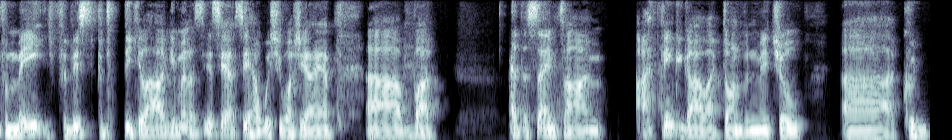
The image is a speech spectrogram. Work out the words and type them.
for me for this particular argument. See how, see how wishy-washy I am. Uh, but at the same time, I think a guy like Donovan Mitchell uh, could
